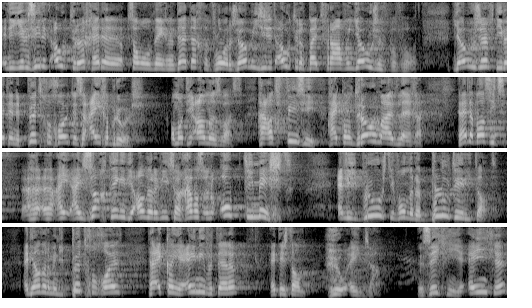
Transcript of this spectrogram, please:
en, je ziet het ook terug, hè, de Psalm 139, de verloren zomer. Je ziet het ook terug bij het verhaal van Jozef bijvoorbeeld. Jozef die werd in de put gegooid door zijn eigen broers. Omdat hij anders was. Hij had visie. Hij kon dromen uitleggen. Er was iets, uh, hij, hij, zag dingen die anderen niet zagen. Hij was een optimist. En die broers die vonden het bloedirritant. En die hadden hem in die put gegooid. Nou, ik kan je één ding vertellen. Het is dan heel eenzaam. Dan zit je in je eentje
